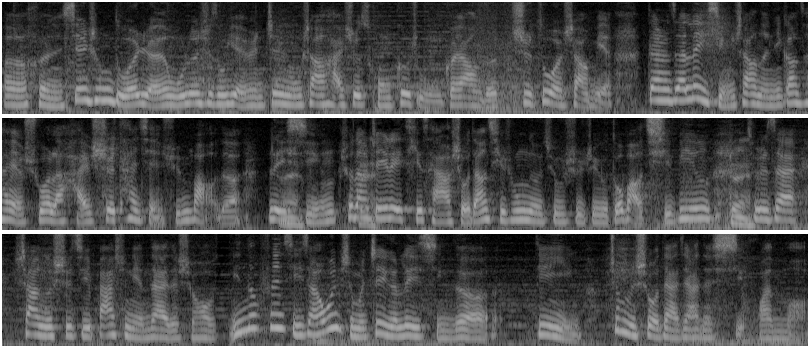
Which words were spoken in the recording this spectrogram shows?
呃，很先声夺人，无论是从演员阵容上，还是从各种各样的制作上面。但是在类型上呢，您刚才也说了，还是探险寻宝的类型。说到这一类题材啊，首当其冲的就是这个夺宝奇兵。对，就是在上个世纪八十年代的时候，您能分析一下为什么这个类型的电影这么受大家的喜欢吗？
